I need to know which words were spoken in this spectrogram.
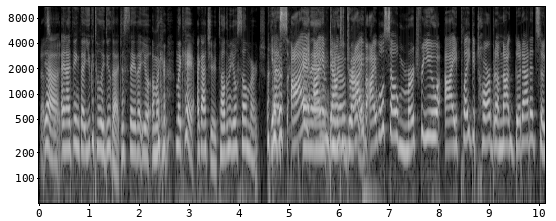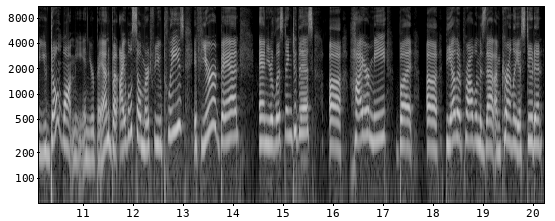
That's yeah, good. and I think that you could totally do that. Just say that you'll. I'm like, I'm like, hey, I got you. Tell them you'll sell merch. Yes, I, And I am down you know, to drive. I will sell merch for you. I play guitar, but I'm not good at it, so you don't want me in your band, but I will sell merch for you. Please, if you're a band and you're listening to this, uh, hire me. But uh, the other problem is that I'm currently a student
